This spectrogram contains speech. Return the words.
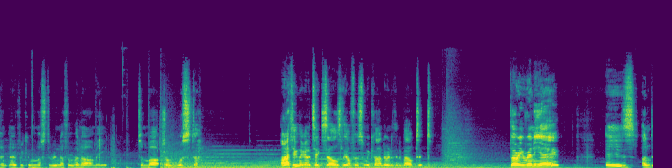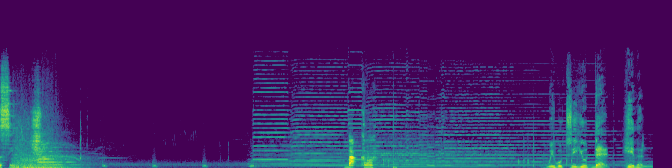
Don't know if we can muster enough of an army to march on Worcester. I think they're going to take Selsley off us and we can't do anything about it. Bury Renier is under siege. Backer. We would see you dead, heathen.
